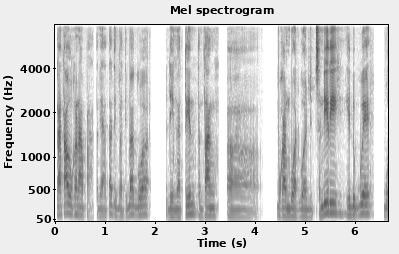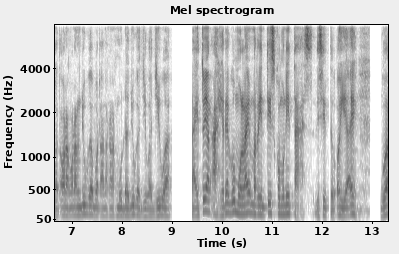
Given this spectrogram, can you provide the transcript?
Gak tahu kenapa. Ternyata tiba-tiba gue diingetin tentang eh, bukan buat gue sendiri hidup gue, buat orang-orang juga, buat anak-anak muda juga jiwa-jiwa. Nah itu yang akhirnya gue mulai merintis komunitas di situ. Oh iya eh gue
